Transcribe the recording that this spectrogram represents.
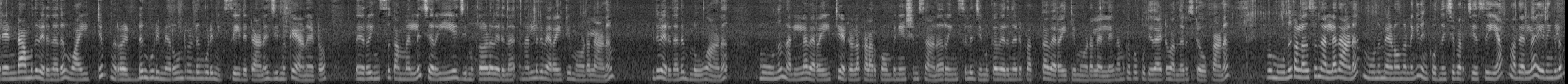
രണ്ടാമത് വരുന്നത് വൈറ്റും റെഡും കൂടി മെറൂൺ റെഡും കൂടി മിക്സ് ചെയ്തിട്ടാണ് ജിമുക്കയാണ് കേട്ടോ. റിങ്സ് കമ്മലിൽ ചെറിയ ജിമുക്കകൾ വരുന്ന നല്ലൊരു വെറൈറ്റി മോഡലാണ്. ഇത് വരുന്നത് ബ്ലൂ ആണ്. മൂന്ന് നല്ല വെറൈറ്റി ആയിട്ടുള്ള കളർ കോമ്പിനേഷൻസ് ആണ്. റിങ്സിൽ ജിമുക്ക വരുന്ന ഒരു പക്ക വെറൈറ്റി മോഡലല്ലേ? നമുക്കിപ്പോൾ പുതിയതായിട്ട് വന്നൊരു സ്റ്റോക്കാണ് അപ്പോൾ മൂന്ന് കളേഴ്സ് നല്ലതാണ്. മൂന്നും വേണമെന്നുണ്ടെങ്കിൽ നിങ്ങൾക്ക് ഒന്നിച്ച് പർച്ചേസ് ചെയ്യാം. അതല്ല ഏതെങ്കിലും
